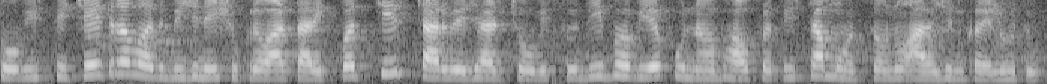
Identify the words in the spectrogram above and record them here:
ચોવીસથી ચૈત્રવદ બીજને શુક્રવાર તારીખ પચીસ ચાર બે હજાર ચોવીસ સુધી ભવ્ય પુનઃ ભાવ પ્રતિષ્ઠા મહોત્સવનું આયોજન કરેલું હતું.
